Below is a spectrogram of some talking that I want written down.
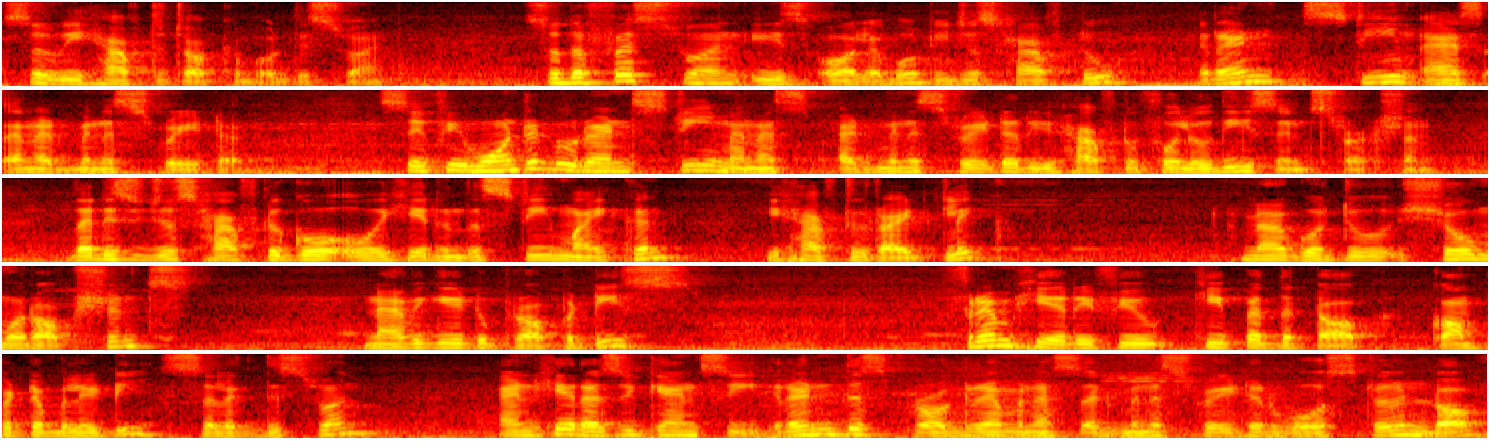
So we have to talk about this one. So the first one is all about you just have to run steam as an administrator. So if you wanted to run steam as administrator you have to follow these instruction that is you just have to go over here in the steam icon. You have to right click. Now go to show more options navigate to properties. From here if you keep at the top compatibility select this one. And here as you can see run this program and as administrator was turned off.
